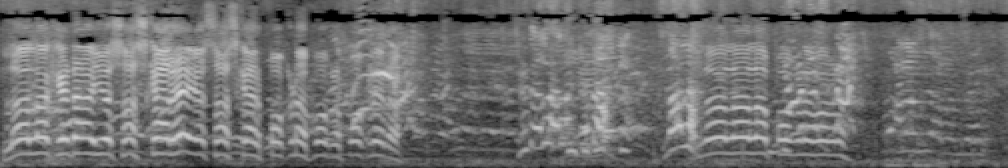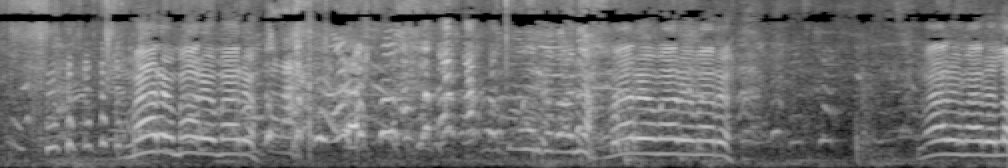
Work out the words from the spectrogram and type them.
ल ल केटा यो संस्कार है यो संस्कार। पक्र पक्र पक्रेर ल ल ल पक्र पक्र मार्यो मार्यो मार्यो। मार्यो मार्यो मार्यो। मार्यो मार्यो ल।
